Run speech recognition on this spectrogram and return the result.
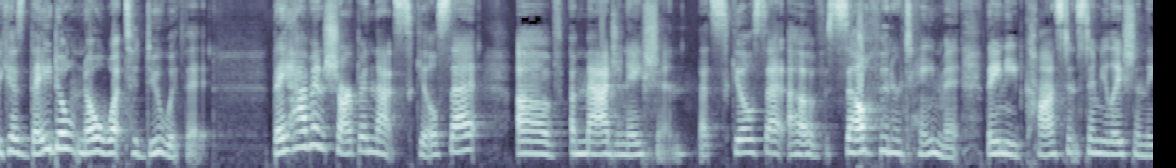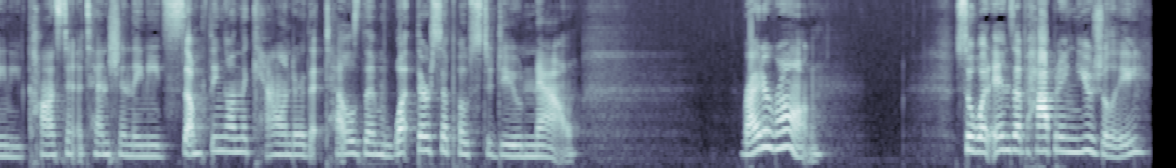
because they don't know what to do with it. They haven't sharpened that skill set of imagination, that skill set of self entertainment. They need constant stimulation, they need constant attention, they need something on the calendar that tells them what they're supposed to do now right or wrong. So, what ends up happening usually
